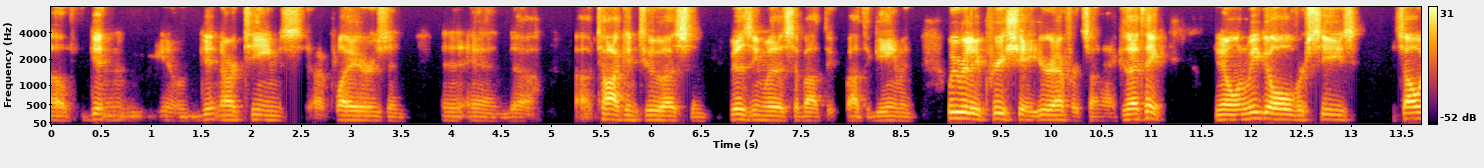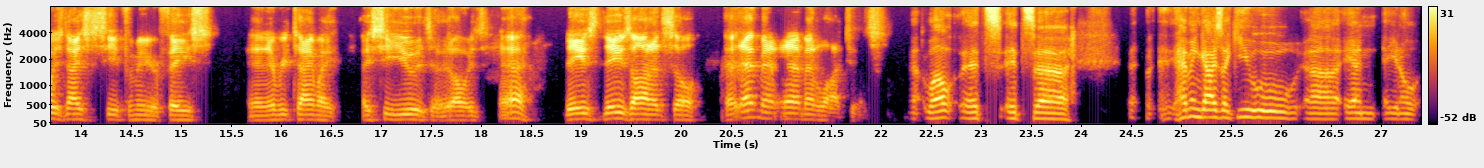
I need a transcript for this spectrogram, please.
of getting you know getting our teams, our players, and and, and uh, uh, talking to us and visiting with us about the about the game, and we really appreciate your efforts on that because I think, you know, when we go overseas, it's always nice to see a familiar face, and every time I I see you, it's always eh, days days on it. So that, that meant that meant a lot to us. Well, it's it's uh having guys like you uh, and you know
